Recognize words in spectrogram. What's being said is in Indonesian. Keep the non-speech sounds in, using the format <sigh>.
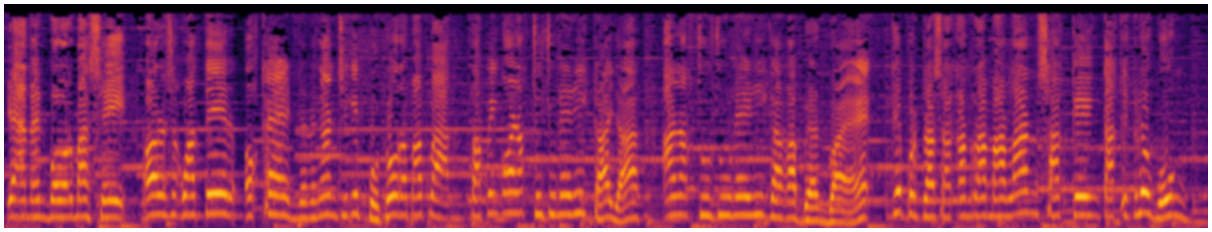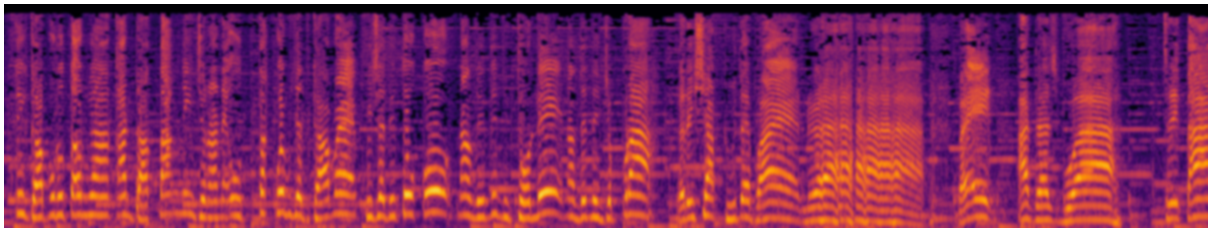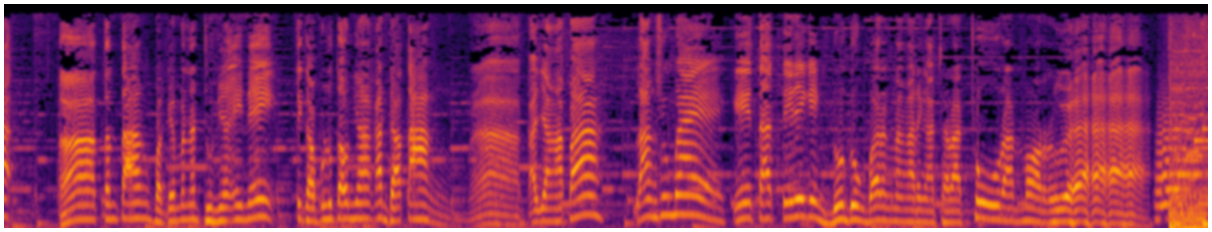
ya <laughs> anain informasi, orang sekwatir, oke, dengan siki bodoh apa-apa. Tapi kok anak cucu Nerika ya, anak cucu Nerika kabehan baik, ke berdasarkan ramalan saking kaki kelubung 30 tahun yang akan datang nih jenane utek gue bisa digawe, bisa dituku, nanti ini didole, nanti ini jeprah. Dari siap duitnya baik. <laughs> baik, ada sebuah cerita uh, tentang bagaimana dunia ini 30 tahun yang akan datang. Nah, kayak apa? Langsung baik, kita tiringin dundung bareng nangaring acara curan mor. <laughs>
